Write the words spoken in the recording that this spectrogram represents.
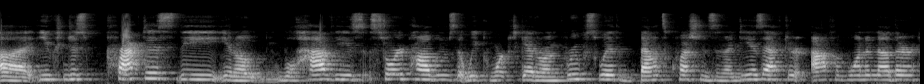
uh, you can just practice the, you know, we'll have these story problems that we can work together on groups with, bounce questions and ideas after off of one another,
